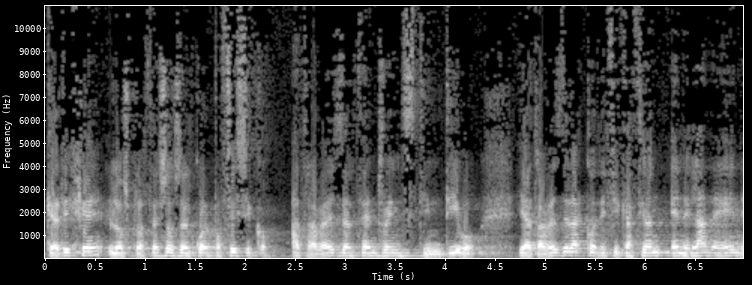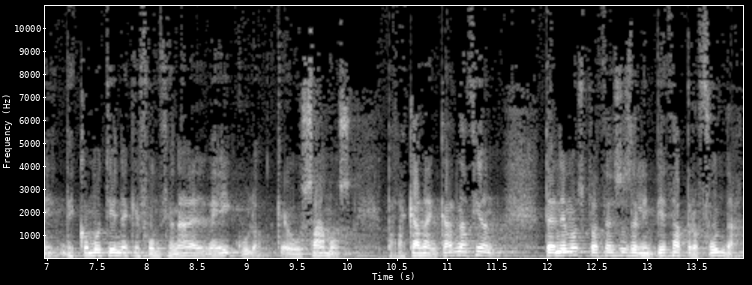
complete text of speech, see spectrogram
que rige los procesos del cuerpo físico a través del centro instintivo y a través de la codificación en el ADN de cómo tiene que funcionar el vehículo que usamos para cada encarnación, tenemos procesos de limpieza profunda,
